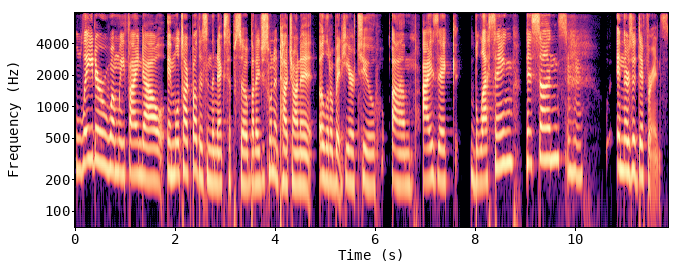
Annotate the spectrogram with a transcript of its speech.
later, when we find out, and we'll talk about this in the next episode, but I just want to touch on it a little bit here too. Um, Isaac blessing his sons, Mm-hmm. and there's a difference.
